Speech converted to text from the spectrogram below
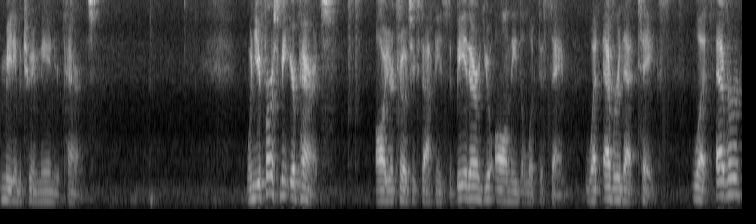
meeting between me and your parents. When you first meet your parents, all your coaching staff needs to be there. You all need to look the same, whatever that takes. Whatever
